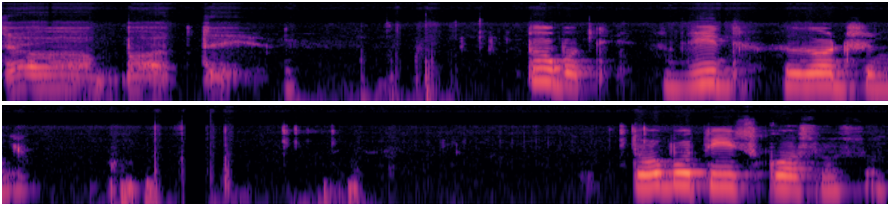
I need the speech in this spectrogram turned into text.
Тоботи. Тоботи. Відродження. Тоботи із космосу.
